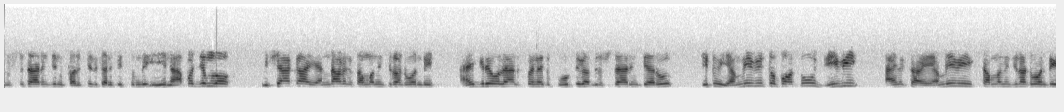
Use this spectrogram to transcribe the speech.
దృష్టి సారించిన పరిస్థితి కనిపిస్తుంది. ఈ నేపథ్యంలో విశాఖ ఎండాడకు సంబంధించినటువంటి హైగ్రేవ్ ల్యాండ్స్ పైన అయితే పూర్తిగా దృష్టి సారించారు. ఇటు ఎంఈవితో పాటు జీవి ఆయన ఎంఈవికి సంబంధించినటువంటి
